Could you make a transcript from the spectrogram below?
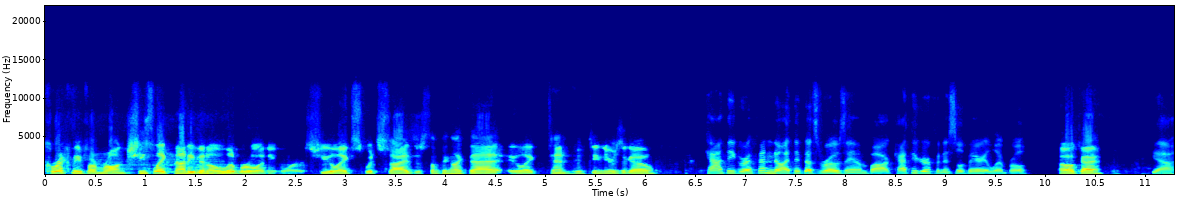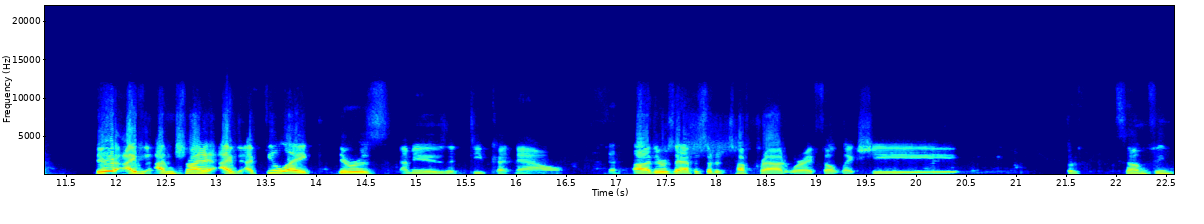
correct me if I'm wrong, she's like not even a liberal anymore. She like switched sides or something like that eh, like 10, 15 years ago. Kathy Griffin, no, I think that's Roseanne Barr. Kathy Griffin is still very liberal. Okay. Yeah. There I I'm trying to I I feel like there was I mean it is a deep cut now. Uh, there was an episode of Tough Crowd where I felt like she or something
